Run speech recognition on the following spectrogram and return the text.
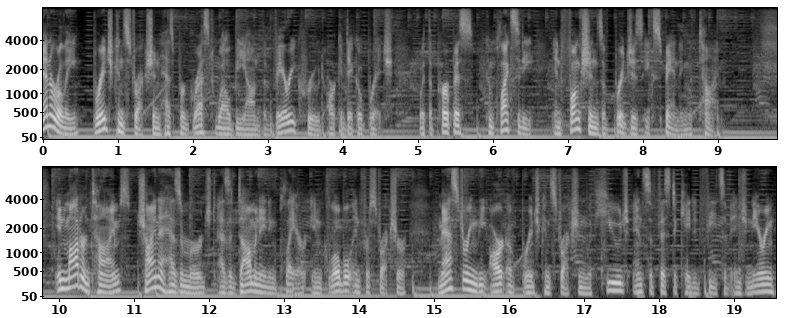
Generally, bridge construction has progressed well beyond the very crude Arkadiko Bridge, with the purpose, complexity, and functions of bridges expanding with time. In modern times, China has emerged as a dominating player in global infrastructure mastering the art of bridge construction with huge and sophisticated feats of engineering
